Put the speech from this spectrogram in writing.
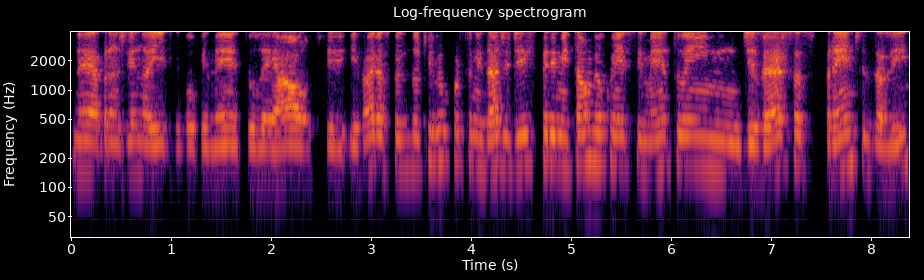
né, abrangendo aí desenvolvimento, layout e várias coisas. Então, eu tive a oportunidade de experimentar o meu conhecimento em diversas frentes ali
